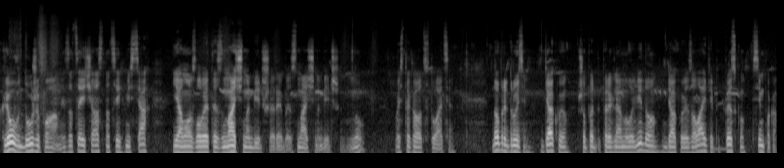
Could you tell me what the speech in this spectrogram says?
Кльов дуже поганий. За цей час на цих місцях я мав зловити значно більше риби, значно більше. Ну, ось така от ситуація. Добре, друзі, дякую, що переглянули відео. Дякую за лайки, підписку. Всім пока.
